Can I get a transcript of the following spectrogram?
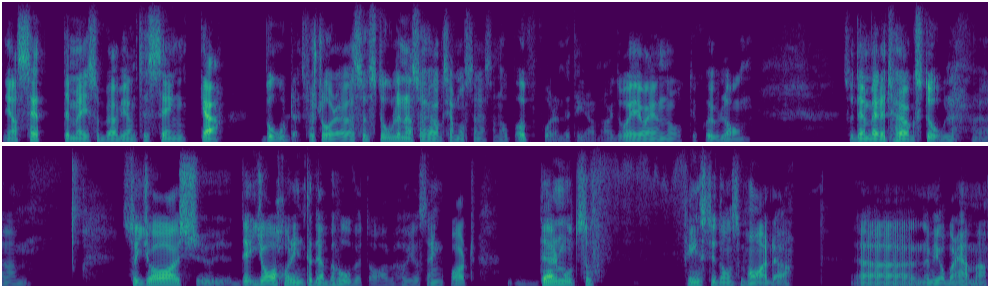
när jag sätter mig så behöver jag inte sänka bordet. Förstår du? Alltså stolen är så hög så jag måste nästan hoppa upp på den lite grann. Och då är jag 1,87 lång. Så det är en väldigt hög stol. Ehm, så jag, jag har inte det behovet av höj och sänkbart. Däremot så finns det de som har det eh, när vi jobbar hemma.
